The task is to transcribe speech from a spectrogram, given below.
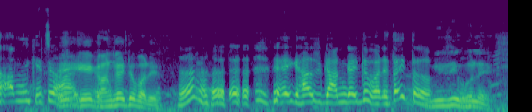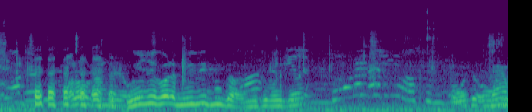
দামি কিছু। এ গান গাইতে পারে। এই ঘাস গান গাইতে পারে তাই তো? মিউজিক হলে। মিউজিক হলে মিউজিক দিতে মিউজিক বলতে। হ্যাঁ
